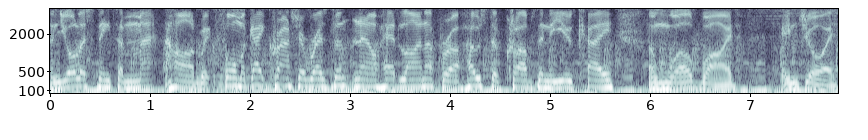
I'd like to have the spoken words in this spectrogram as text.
And you're listening to Matt Hardwick, former Gatecrasher resident, now headliner for a host of clubs in the UK and worldwide. Enjoy.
